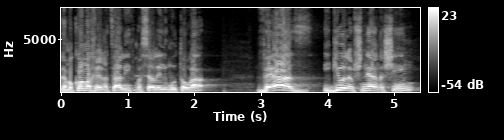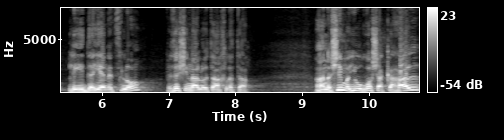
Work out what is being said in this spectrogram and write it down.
למקום אחר, רצה להתמסר ללימוד תורה, ואז הגיעו אליו שני אנשים להתדיין אצלו, וזה שינה לו את ההחלטה. האנשים היו ראש הקהל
